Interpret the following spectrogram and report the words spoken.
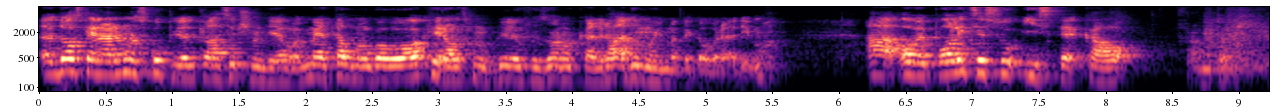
E, dosta je naravno skuplji od klasičnog jelog metalnog ovog okvira, ali smo bili u fazonu kad radimo, ima da ga uradimo. A ove police su iste kao frontovi.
